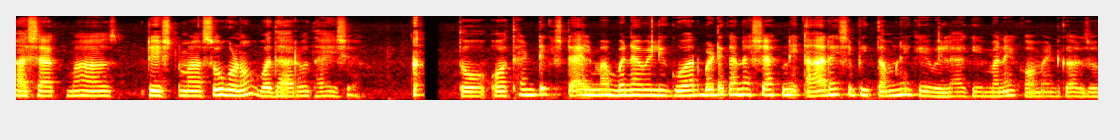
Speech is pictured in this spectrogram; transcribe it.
આ શાકમાં ટેસ્ટમાં સો ગણો વધારો થાય છે. તો ઓથેન્ટિક સ્ટાઇલમાં બનાવેલી ગુવાર બટેકાના શાકની આ રેસીપી તમને કેવી લાગી મને કોમેન્ટ કરજો.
